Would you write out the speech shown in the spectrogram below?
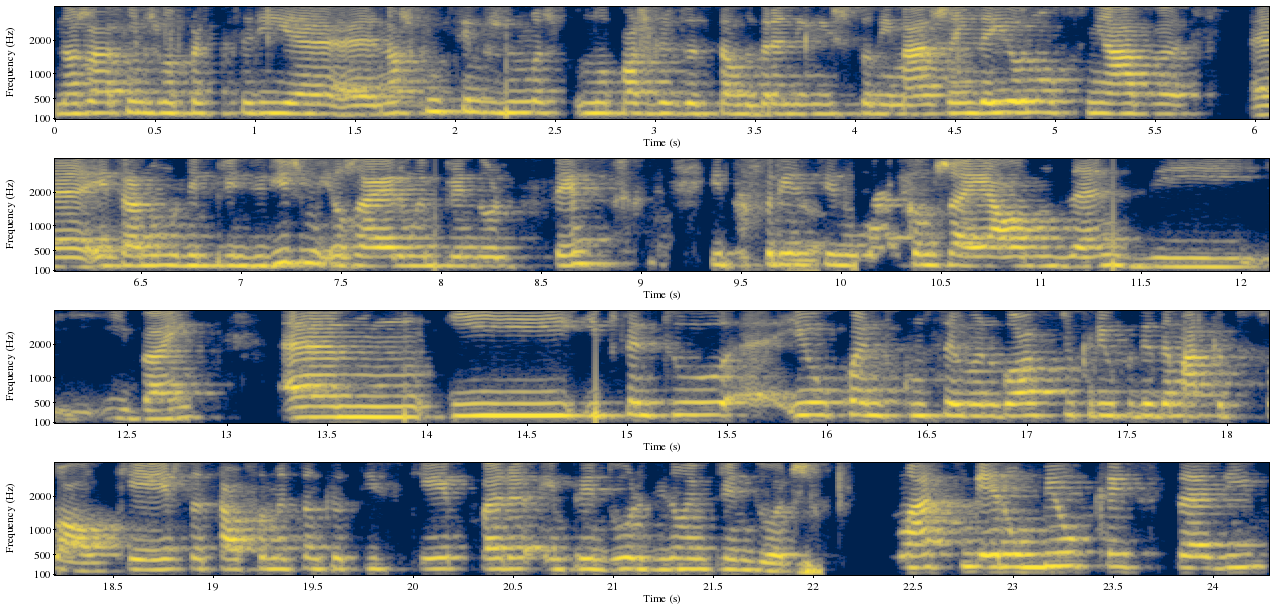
Nós já tínhamos uma parceria, eh, nós conhecemos numa, numa pós-graduação de branding e gestão de imagem, daí eu não sonhava uh, entrar no mundo do empreendedorismo, ele já era um empreendedor de sucesso e de referência no meio, como já é há alguns anos e, e bem. Um, e, e, portanto, eu quando comecei o meu negócio, eu queria o poder da marca pessoal, que é esta tal formação que eu disse que é para empreendedores e não empreendedores. O máximo era o meu case study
